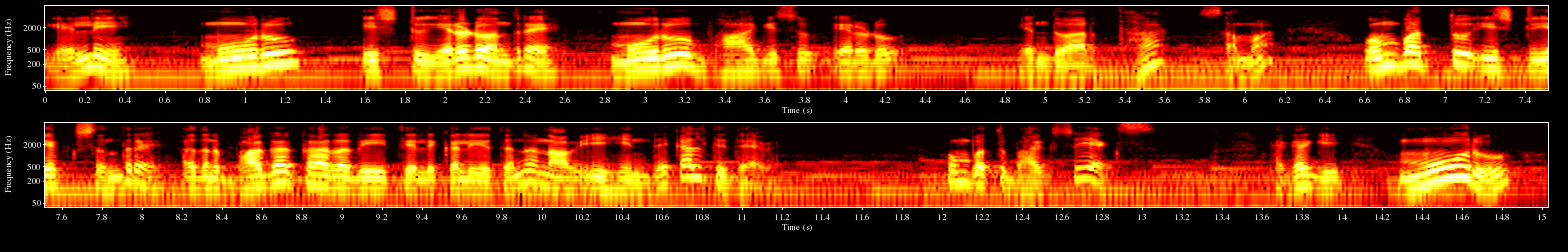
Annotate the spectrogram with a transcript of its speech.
ಇಲ್ಲಿ ಮೂರು ಇಷ್ಟು ಎರಡು ಅಂದರೆ ಮೂರು ಭಾಗಿಸು ಎರಡು ಎಂದು ಅರ್ಥ ಸಮ. ಒಂಬತ್ತು ಇಷ್ಟು ಎಕ್ಸ್ ಅಂದರೆ ಅದನ್ನು ಭಾಗಾಕಾರ ರೀತಿಯಲ್ಲಿ ಕಲಿಯುವುದನ್ನು ನಾವು ಈ ಹಿಂದೆ ಕಲ್ತಿದ್ದೇವೆ. ಒಂಬತ್ತು ಭಾಗಿಸು ಎಕ್ಸ್ ಹಾಗಾಗಿ ಮೂರು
